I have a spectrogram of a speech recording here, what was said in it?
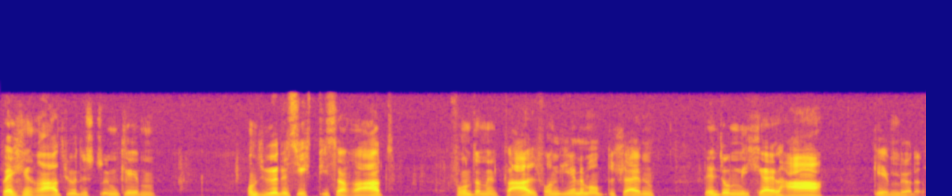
welchen Rat würdest du ihm geben? Und würde sich dieser Rat fundamental von jenem unterscheiden, den du Michael H. geben würdest?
